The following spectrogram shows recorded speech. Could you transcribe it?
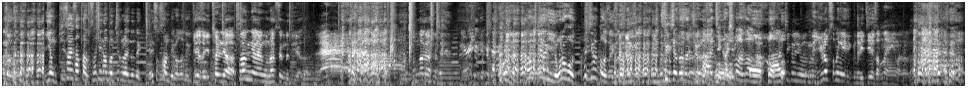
없다고. 이형 피사에 샀다고 사진 한 번 찍으려 했는데 계속 사람들이 와가지고 뒤에서 이탈리아 수학여행 온 학생들 뒤에서. 존나게 형이 형이 여러 곳한 시간 동안 서 있어 인증샷 하나 찍으려고. 아 찍고 싶어서. 아 찍고 싶어. 근데 유럽 선생님들이 뒤에서 네, 막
